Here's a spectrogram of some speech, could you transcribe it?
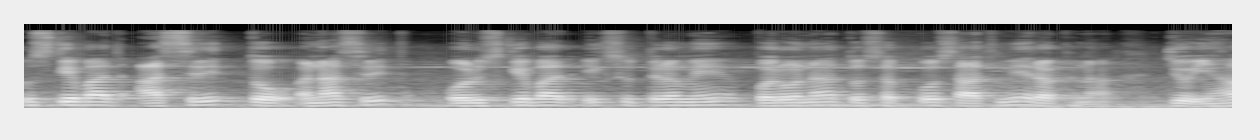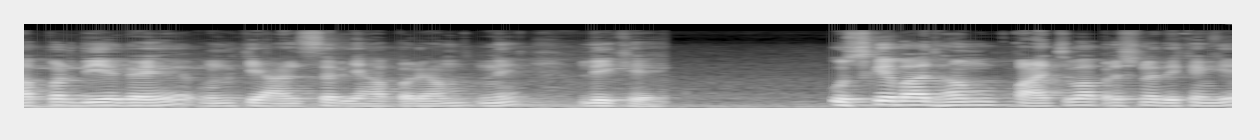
उसके बाद आश्रित तो अनाश्रित, और उसके बाद एक सूत्र में परोना तो सबको साथ में रखना, जो यहाँ पर दिए गए हैं, उनके आंसर यहाँ पर हमने लिखे। उसके बाद हम पांचवा प्रश्न देखेंगे।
